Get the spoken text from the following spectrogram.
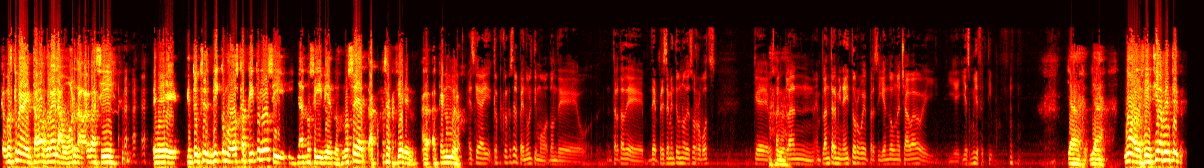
capaz que me aventaba fuera de la borda o algo así. Eh, entonces vi como dos capítulos y, y ya no seguí viendo. No sé a cuál se refieren, a, a qué número. Es que hay- creo, creo que es el penúltimo donde trata de, de precisamente uno de esos robots Que está en plan, en plan Terminator, güey, persiguiendo a una chava, y es muy efectivo. Ya, ya. No, definitivamente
